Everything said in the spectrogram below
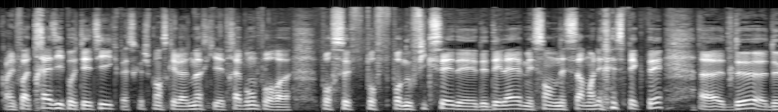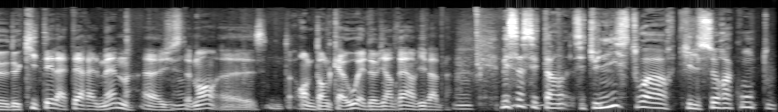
encore une fois très hypothétique parce que je pense qu'Elon Musk il est très bon pour euh, pour se pour, pour nous fixer des, des délais mais sans nécessairement les respecter euh, de, de de quitter la Terre elle-même euh, justement en- dans le cas où elle deviendrait invivable Mais ça, c'est un, c'est une histoire qu'il se raconte ou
